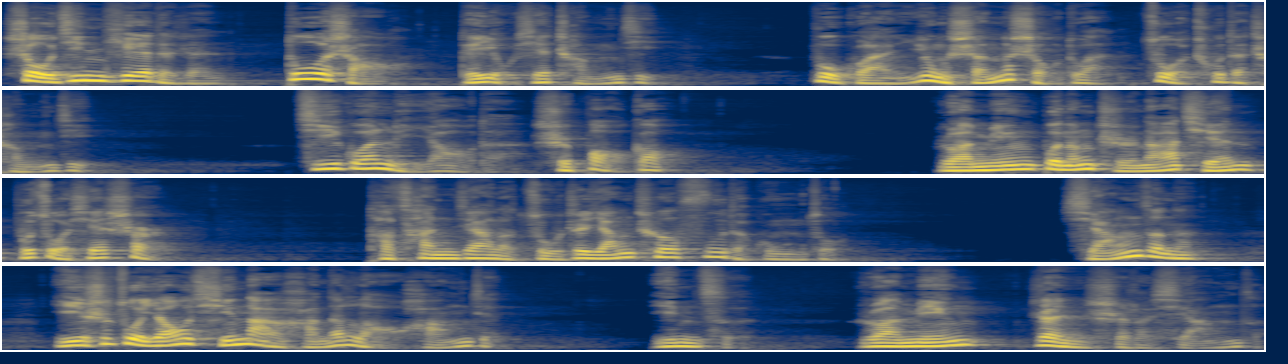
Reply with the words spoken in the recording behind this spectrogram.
受津贴的人多少得有些成绩，不管用什么手段做出的成绩，机关里要的是报告。阮明不能只拿钱不做些事儿，他参加了组织洋车夫的工作。祥子呢，已是做摇旗呐喊的老行家，因此阮明认识了祥子。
